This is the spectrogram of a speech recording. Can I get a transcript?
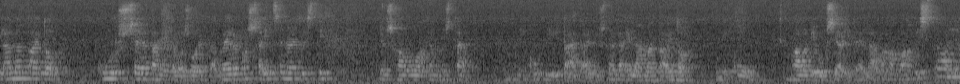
elämäntaitokursseja tai niitä voi suorittaa verkossa itsenäisesti, jos haluaa tämmöistä niin kuin ylipäätään just näitä elämäntaito niin kuin valmiuksia itsellään vähän vahvistaa. Ja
